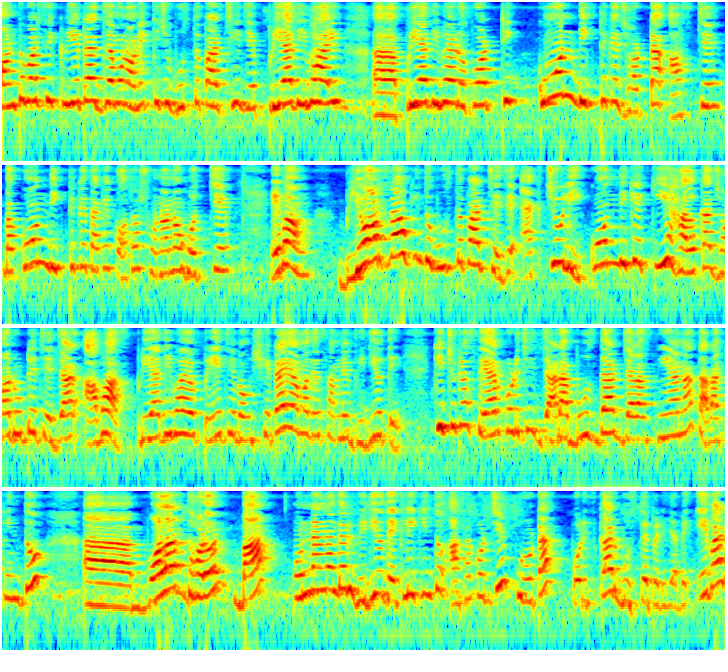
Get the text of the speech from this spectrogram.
কন্ট্রোভার্সি ক্রিয়েটার যেমন অনেক কিছু বুঝতে পারছি যে প্রিয়া দিভাই প্রিয়া দিভাইয়ের ওপর ঠিক কোন দিক থেকে ঝড়টা আসছে বা কোন দিক থেকে তাকে কথা শোনানো হচ্ছে এবং ভিওর্সরাও কিন্তু বুঝতে পারছে যে অ্যাকচুয়ালি কোন দিকে কি হালকা ঝড় উঠেছে, যার আভাস প্রিয়া দিভাইও পেয়েছে এবং সেটাই আমাদের সামনে ভিডিওতে কিছুটা শেয়ার করেছি। যারা বুঝদার, যারা সিয়ানা তারা কিন্তু বলার ধরন বা অন্যান্যদের ভিডিও দেখলেই কিন্তু আশা করছি পুরোটা পরিষ্কার বুঝতে পেরে যাবে। এবার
